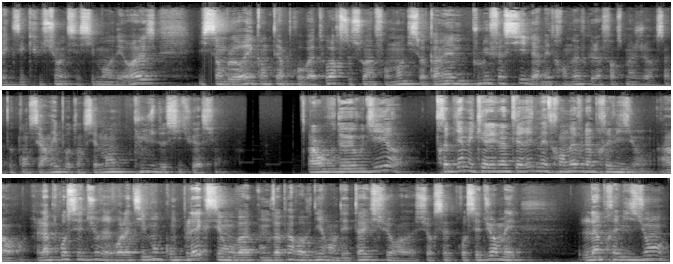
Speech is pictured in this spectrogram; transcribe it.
l'exécution excessivement onéreuse, il semblerait qu'en termes probatoires, ce soit un fondement qui soit quand même plus facile à mettre en œuvre que la force majeure. Ça peut concerner potentiellement plus de situations. Alors vous devez vous dire, très bien, mais quel est l'intérêt de mettre en œuvre l'imprévision? Alors la procédure est relativement complexe et on, va, on ne va pas revenir en détail sur, euh, sur cette procédure, mais l'imprévision,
